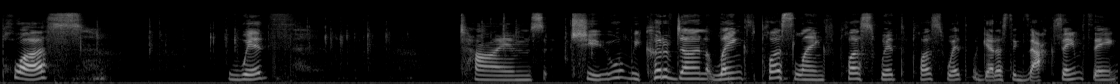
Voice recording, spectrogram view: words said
plus width times 2. We could have done length plus length plus width plus width would get us the exact same thing.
